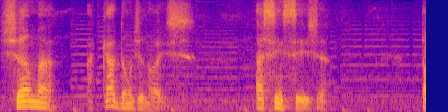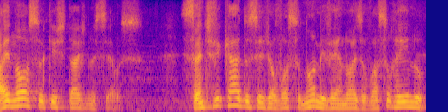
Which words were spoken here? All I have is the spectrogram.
chama a cada um de nós. Assim seja. Pai nosso que estás nos céus, santificado seja o vosso nome, venha a nós o vosso reino.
